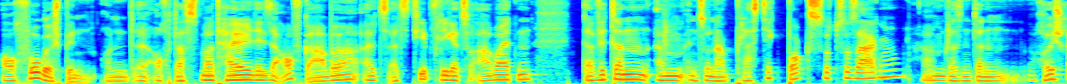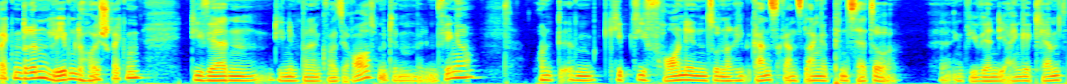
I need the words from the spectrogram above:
Auch Vogelspinnen. Und äh, auch das war Teil dieser Aufgabe, als, als Tierpfleger zu arbeiten, da wird dann ähm, in so einer Plastikbox sozusagen, ähm, da sind dann Heuschrecken drin, lebende Heuschrecken. Die werden, die nimmt man dann quasi raus mit dem, mit dem Finger und ähm, gibt die vorne in so eine ganz, ganz lange Pinzette. Äh, irgendwie werden die eingeklemmt.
